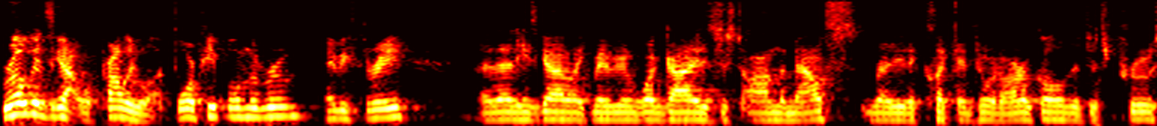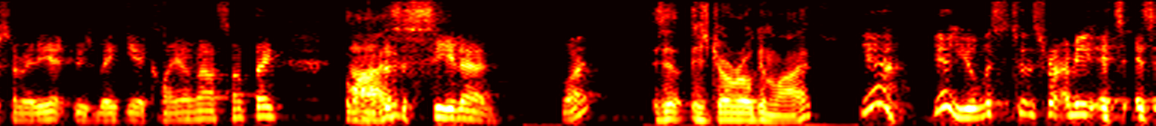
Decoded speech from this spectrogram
Rogan's got well, probably what four people in the room, maybe three, and then he's got like maybe one guy is just on the mouse, ready to click into an article to disprove some idiot who's making a claim about something. Uh, this is CNN. What is it? Is Joe Rogan live? Yeah, yeah. You listen to this. I mean, it's it's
